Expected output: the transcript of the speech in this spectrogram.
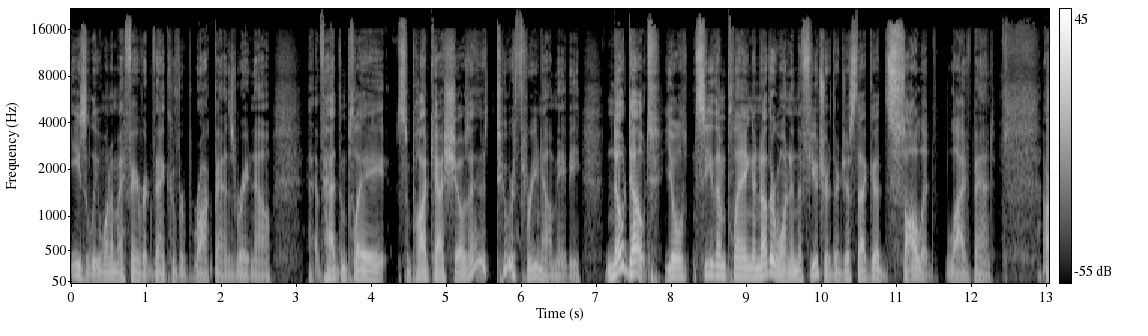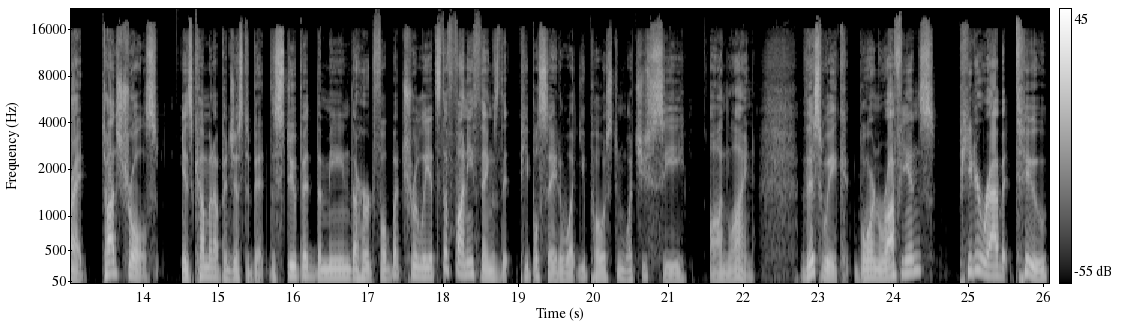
Easily one of my favorite Vancouver rock bands right now. I've had them play some podcast shows. I think it was two or three now, maybe. No doubt you'll see them playing another one in the future. They're just that good. Solid live band. All right. Todd's Trolls is coming up in just a bit. The stupid, the mean, the hurtful, but truly it's the funny things that people say to what you post and what you see online. This week, Born Ruffians, Peter Rabbit 2,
